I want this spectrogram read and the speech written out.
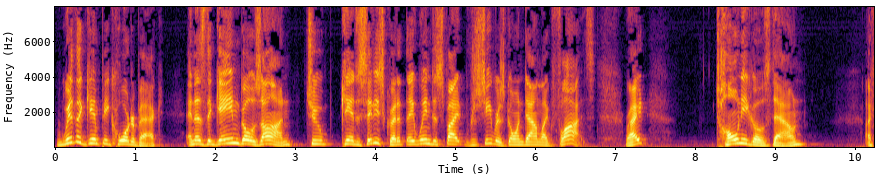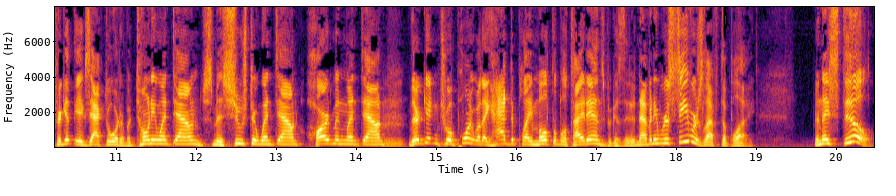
With a gimpy quarterback, and as the game goes on, to Kansas City's credit, they win despite receivers going down like flies. Right? Toney goes down. I forget the exact order, but Toney went down, Smith Schuster went down, Hardman went down. Mm. They're getting to a point where they had to play multiple tight ends because they didn't have any receivers left to play. And they still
